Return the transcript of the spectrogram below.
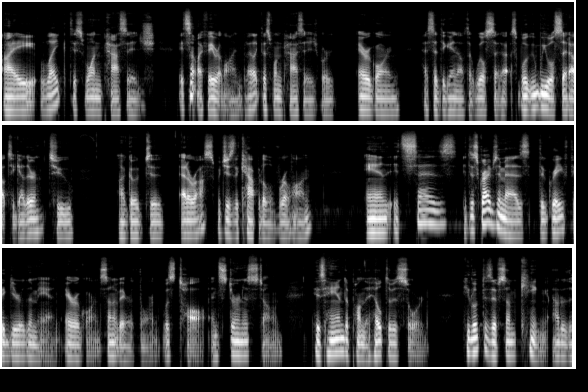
I like this one passage. It's not my favorite line, but I like this one passage where Aragorn has said to Gandalf that we'll set out, we will set out together to uh, go to Edoras, which is the capital of Rohan. And it says, it describes him as the gray figure of the man, Aragorn, son of Arathorn, was tall and stern as stone, his hand upon the hilt of his sword. He looked as if some king out of the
